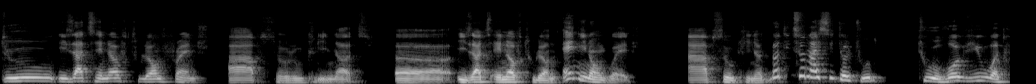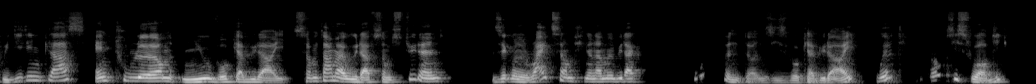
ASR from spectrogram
Do is that enough to learn French? Absolutely not uh, is that enough to learn any language? Absolutely not. But it's a nice little tool to review what we did in class and to learn new vocabulary. Sometimes I will have some students, they're going to write something and I'm going to be like, we haven't done this vocabulary. Where did you know this word? Did you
